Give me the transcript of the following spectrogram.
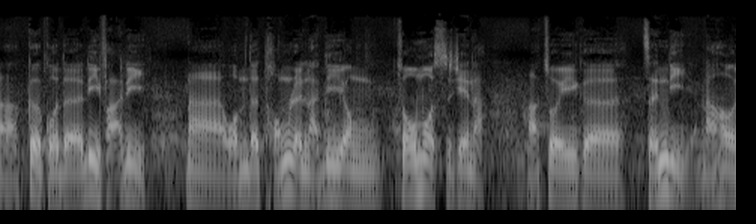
啊，各国的立法例，那我们的同仁啊，利用周末时间呐，啊，做一个整理，然后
